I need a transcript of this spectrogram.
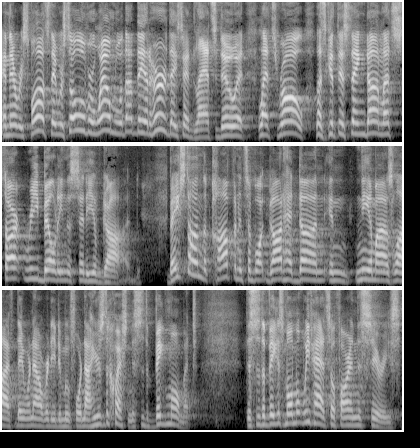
And their response, they were so overwhelmed with what they had heard, they said, Let's do it, let's roll, let's get this thing done, let's start rebuilding the city of God. Based on the confidence of what God had done in Nehemiah's life, they were now ready to move forward. Now, here's the question this is the big moment. This is the biggest moment we've had so far in this series.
